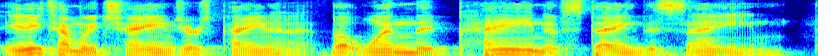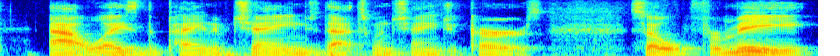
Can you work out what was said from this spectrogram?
anytime we change, there's pain in it. But when the pain of staying the same outweighs the pain of change, that's when change occurs. So for me,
